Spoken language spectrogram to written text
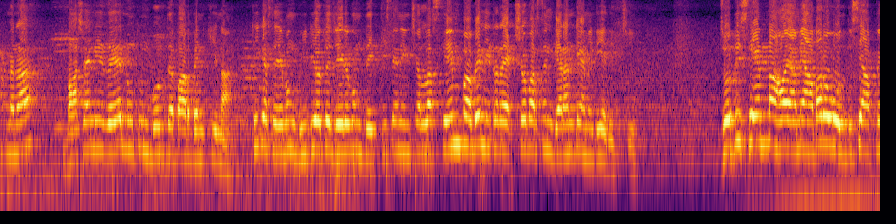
আপনারা বাসায় নিয়ে যেয়ে নতুন বলতে পারবেন কি না ঠিক আছে, এবং ভিডিওতে যেরকম দেখতেছেন, ইনশাল্লাহ সেম পাবেন, এটার একশো পার্সেন্ট গ্যারান্টি আমি দিয়ে দিচ্ছি। যদি সেম না হয়, আমি আবারও বলতেছি, আপনি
